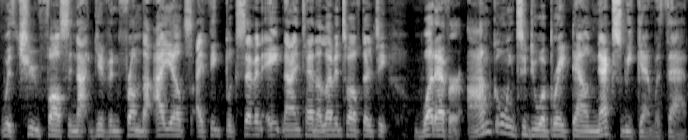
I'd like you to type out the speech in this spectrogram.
with true, false, and not given from the IELTS, I think book 7, 8, 9, 10, 11, 12, 13, whatever. I'm going to do a breakdown next weekend with that.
